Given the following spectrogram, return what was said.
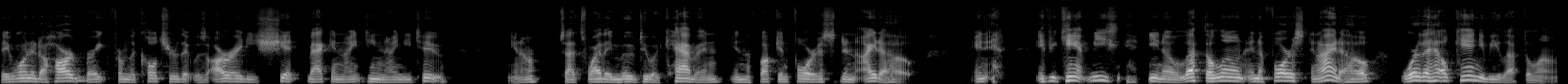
They wanted a hard break from the culture that was already shit back in 1992. You know, so that's why they moved to a cabin in the fucking forest in Idaho. And if you can't be, you know, left alone in a forest in Idaho, where the hell can you be left alone?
